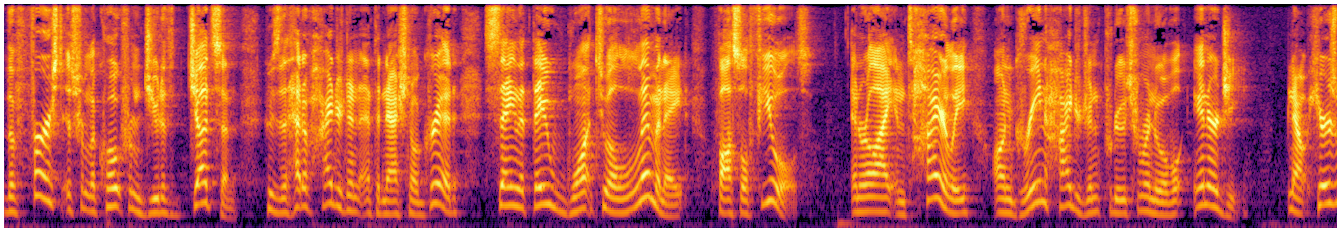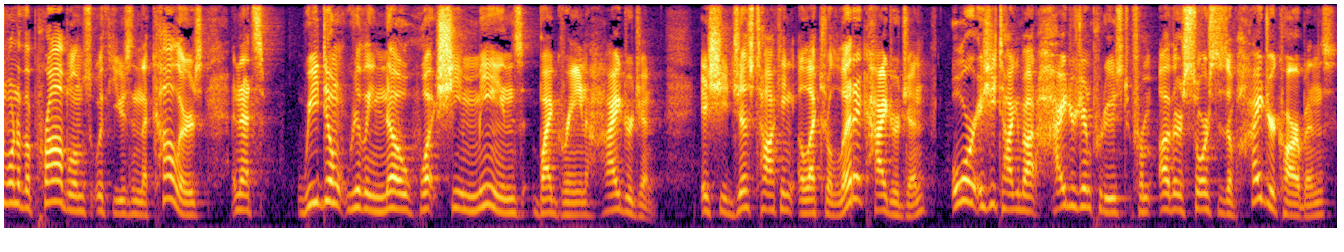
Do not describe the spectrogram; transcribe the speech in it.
The first is from the quote from Judith Judson, who's the head of hydrogen at the National Grid, saying that they want to eliminate fossil fuels and rely entirely on green hydrogen produced from renewable energy. Now, here's one of the problems with using the colors, and that's we don't really know what she means by green hydrogen. Is she just talking electrolytic hydrogen, or is she talking about hydrogen produced from other sources of hydrocarbons,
